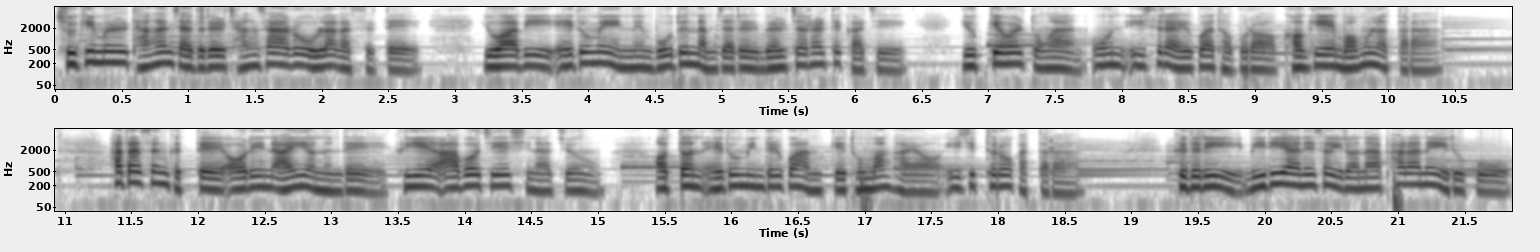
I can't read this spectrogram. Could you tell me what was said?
죽임을 당한 자들을 장사하러 올라갔을 때 요압이 에돔에 있는 모든 남자를 멸절할 때까지 6개월 동안 온 이스라엘과 더불어 거기에 머물렀더라. 하닷은 그때 어린 아이였는데 그의 아버지의 신하 중 어떤 에돔인들과 함께 도망하여 이집트로 갔더라. 그들이 미디안에서 일어나 파란에 이르고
